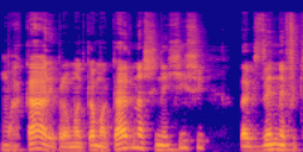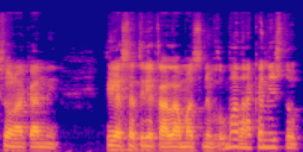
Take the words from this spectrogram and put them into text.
μακάρι πραγματικά μακάρι να συνεχίσει, εντάξει δεν είναι εφικτό να κάνει τρία στα τρία καλά μας την εβδομάδα, να κάνει στο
